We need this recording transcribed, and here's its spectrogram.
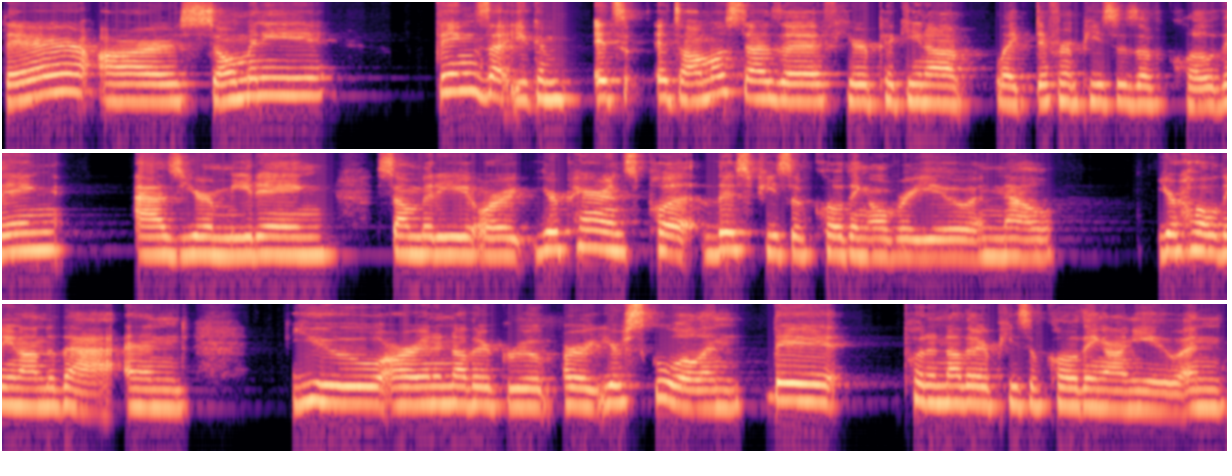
There are so many things that you can. It's it's almost as if you're picking up like different pieces of clothing as you're meeting somebody, or your parents put this piece of clothing over you, and now you're holding on to that, and you are in another group or your school and they put another piece of clothing on you and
